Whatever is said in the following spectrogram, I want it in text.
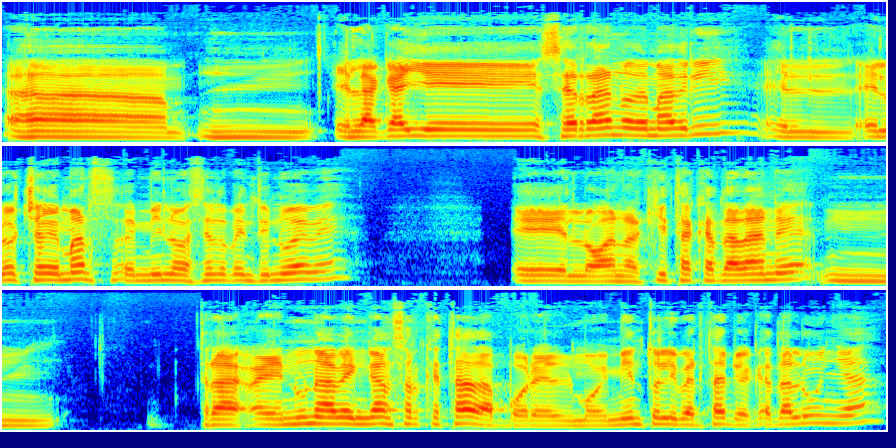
Ah, mm, en la calle Serrano de Madrid, el 8 de marzo de 1929, eh, los anarquistas catalanes, mm, en una venganza orquestada por el movimiento libertario de Cataluña,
